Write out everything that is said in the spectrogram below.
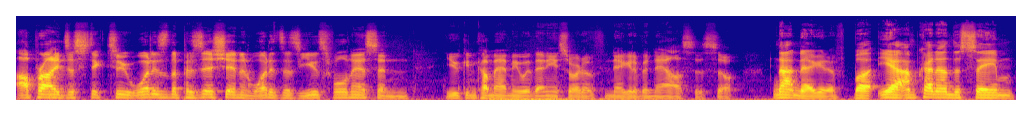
I'll probably just stick to what is the position and what is its usefulness, and you can come at me with any sort of negative analysis. So, not negative, but yeah, I'm kind of on the same.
